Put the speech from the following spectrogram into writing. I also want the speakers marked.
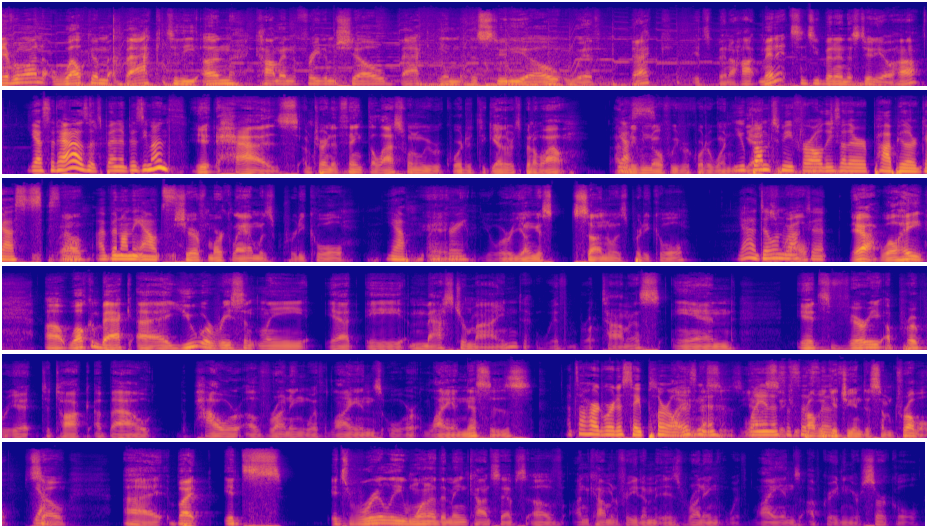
Speaker 1: right, everyone, welcome back to the Uncommon Freedom Show. Back in the studio with Bek. It's been a hot minute since you've been in the studio, huh?
Speaker 2: Yes, it has. It's been a busy month.
Speaker 1: It has. I'm trying to think. The last one we recorded together, it's been a while. I don't even know if we recorded one.
Speaker 2: You bumped me for all these other popular guests, so
Speaker 1: Well-
Speaker 2: I've been on the outs.
Speaker 1: Sheriff Mark Lamb was pretty cool.
Speaker 2: Yeah, I
Speaker 1: and
Speaker 2: agree.
Speaker 1: Your youngest son was pretty cool.
Speaker 2: Yeah, Dylan
Speaker 1: well.
Speaker 2: rocked it.
Speaker 1: Yeah. Well, hey, uh, welcome back. Uh, you were recently at a mastermind with Brooke Thomas, and it's very appropriate to talk about the power of running with lions or lionesses.
Speaker 2: That's a hard word to say plural, isn't it?
Speaker 1: Lionesses, yes. It could probably get you into some trouble.
Speaker 2: Yeah.
Speaker 1: So, uh, but it's it's really one of the main concepts of uncommon freedom is running with lions, upgrading your circle,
